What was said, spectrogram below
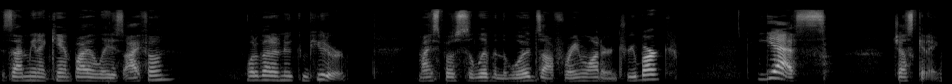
Does that mean I can't buy the latest iPhone? What about a new computer? Am I supposed to live in the woods off rainwater and tree bark? Yes! Just kidding.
